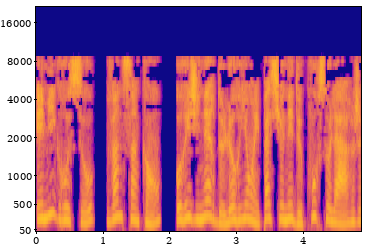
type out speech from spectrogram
Amy Grosso, 25 ans, originaire de Lorient et passionné de course au large,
